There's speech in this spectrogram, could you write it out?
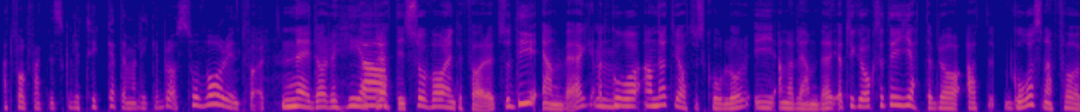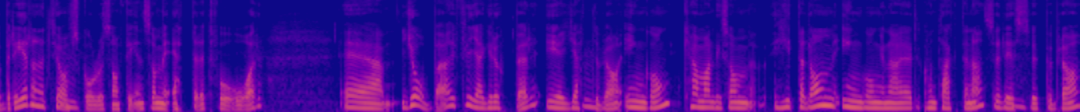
att folk faktiskt skulle tycka att den var lika bra. Så var det inte förut. Nej, det har du helt ja. rätt i. Så var det inte förut. Så det är en väg, mm. att gå andra teaterskolor i andra länder. Jag tycker också att det är jättebra att gå såna förberedande teaterskolor mm. som finns, som är ett eller två år. Eh, jobba i fria grupper är jättebra mm. ingång. Kan man liksom hitta de ingångarna eller kontakterna så är det mm. superbra.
